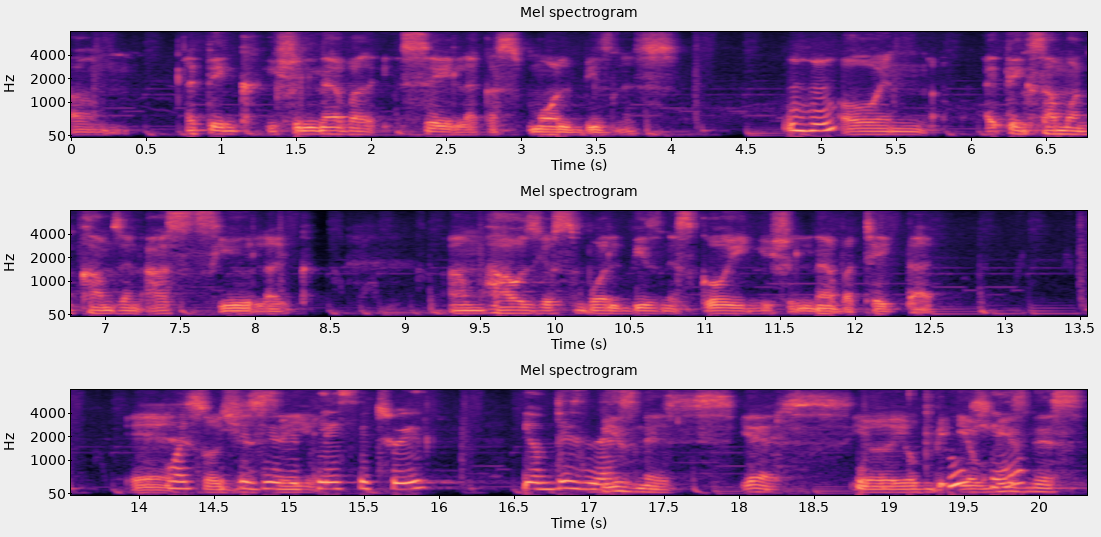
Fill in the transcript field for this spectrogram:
Um, I think you should never say like a small business, or when I think someone comes and asks you like, um, "How's your small business going?" You should never take that. Yeah, what so should you say replace it with? Your business. business yes your your, bi- your business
